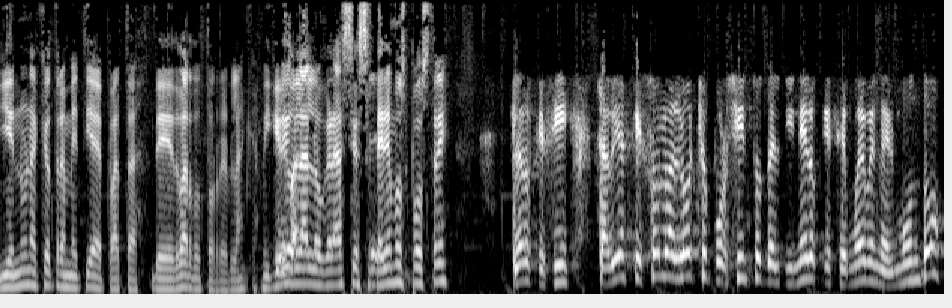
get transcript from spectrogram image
y en una que otra metida de pata de Eduardo Torreblanca. Mi querido Lalo, gracias. ¿Tenemos postre? Claro que sí. ¿Sabías que solo el 8% del dinero que se mueve en el mundo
